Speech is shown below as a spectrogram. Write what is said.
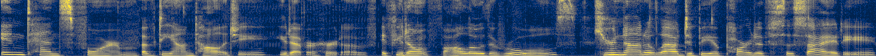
intense form of deontology you'd ever heard of. If you don't follow the rules, you're not allowed to be a part of society.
